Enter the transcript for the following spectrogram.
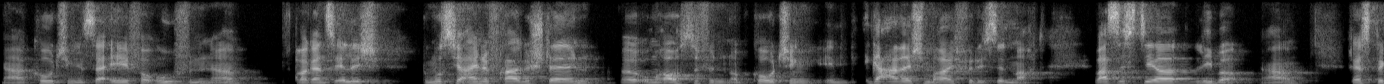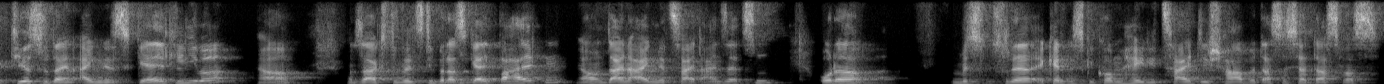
ja, Coaching ist ja eh verrufen. Ne? Aber ganz ehrlich, du musst ja eine Frage stellen, äh, um rauszufinden, ob Coaching in egal welchem Bereich für dich Sinn macht. Was ist dir lieber? Ja? Respektierst du dein eigenes Geld lieber ja? und sagst, du willst lieber das Geld behalten ja, und deine eigene Zeit einsetzen? Oder bist du zu der Erkenntnis gekommen, hey, die Zeit, die ich habe, das ist ja das, was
